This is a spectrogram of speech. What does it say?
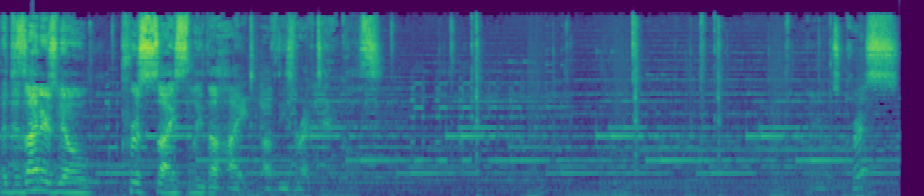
The designers know precisely the height of these rectangles. There's Chris.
